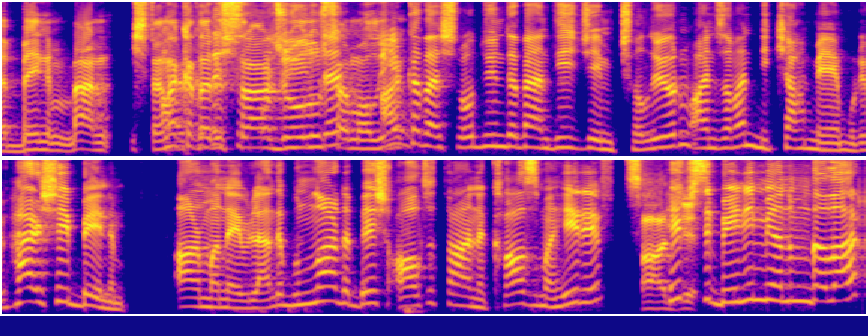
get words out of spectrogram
e, benim ben işte ne kadar ısrarcı düğünde- olursam olayım Arkadaşlar o düğünde ben DJ'imi çalıyorum. Aynı zamanda nikah memuruyum. Her şey benim. Arman evlendi. Bunlar da 5-6 tane kazma herif. sadece Hepsi benim yanımdalar.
